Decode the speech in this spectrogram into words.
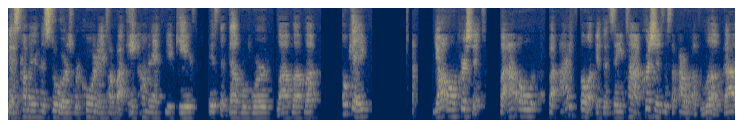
that's coming in the stores recording and talking about they coming after your kids. It's the devil's word, blah blah blah. Okay, y'all all Christians, but I all but I thought at the same time Christians is the power of love. God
